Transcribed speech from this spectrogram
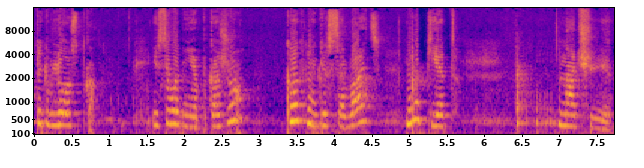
Спирблестка. И сегодня я покажу, как нарисовать букет. Начали.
